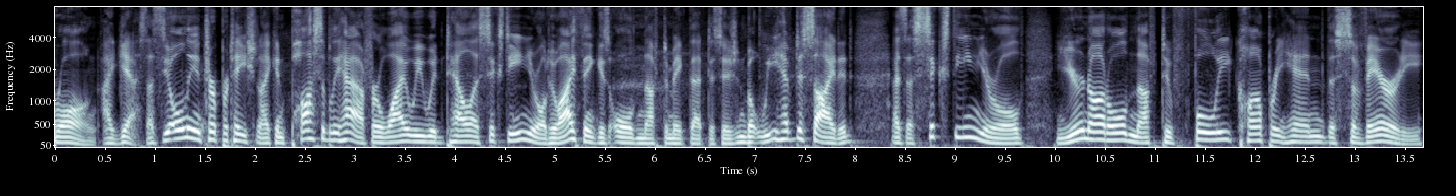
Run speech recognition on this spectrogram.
wrong, I guess. That's the only interpretation I can possibly have for why we would tell a 16 year old who I think is old enough to make that decision. But we have decided as a 16 year old, you're not old enough to fully comprehend the severity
